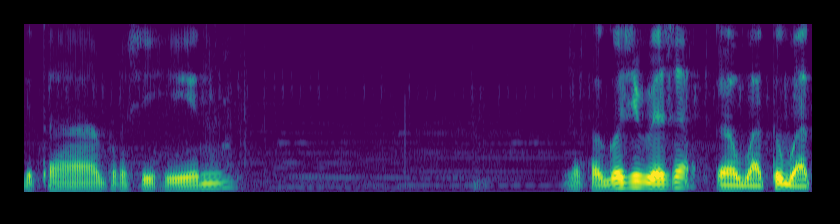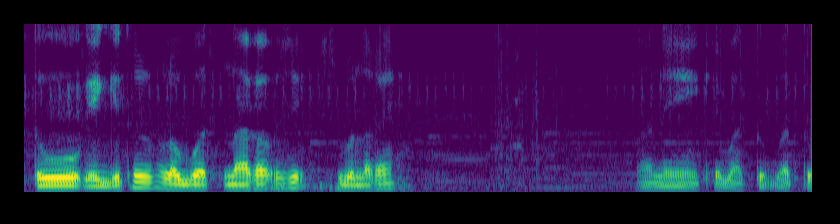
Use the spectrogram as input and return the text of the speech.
Kita bersihin. Nah kalau gue sih biasa ke batu-batu kayak gitu kalau buat naruh sih sebenarnya. Nah nih kayak batu-batu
